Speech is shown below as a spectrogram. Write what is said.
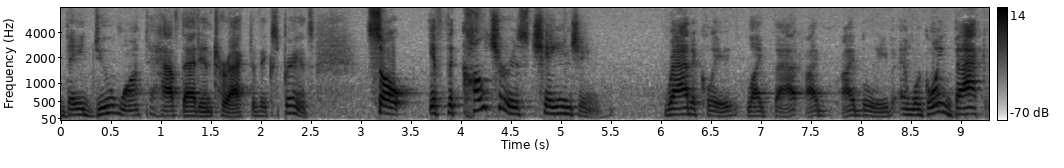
They do want to have that interactive experience. So if the culture is changing radically like that, I, I believe, and we're going back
